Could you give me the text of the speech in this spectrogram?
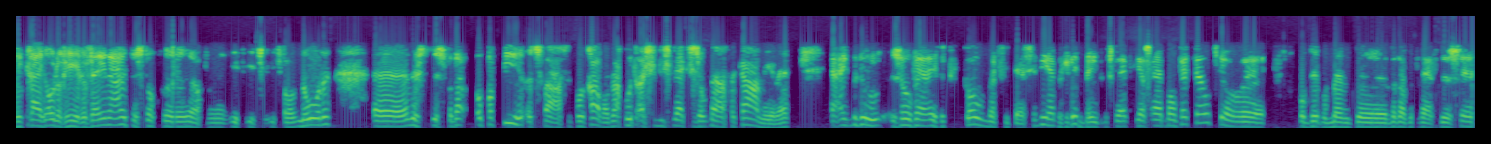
we krijgen ook nog Heerenveen uit. Dus toch eh, ja, iets, iets, iets van het noorden. Eh, dus dus vandaar, op papier het zwaarste programma. Maar goed, als je die selecties ook naast elkaar neerlegt. Ja, ik bedoel, zover is het gekomen met Vitesse. Die hebben geen betere selectie als Vetveltje uh, op dit moment uh, wat dat betreft. Dus, uh,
